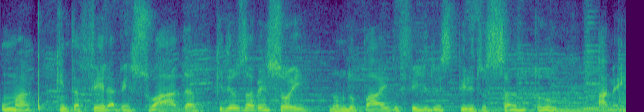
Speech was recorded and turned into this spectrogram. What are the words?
Uma quinta-feira abençoada, que Deus abençoe. Em nome do Pai, do Filho e do Espírito Santo. Amém.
